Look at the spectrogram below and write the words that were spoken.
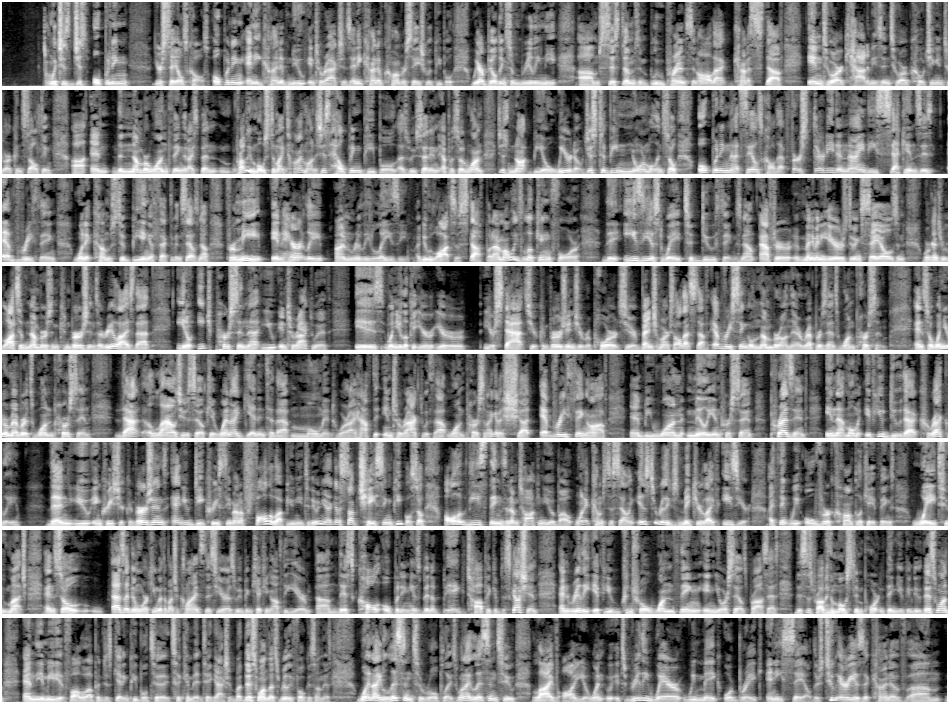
which is just opening your sales calls, opening any kind of new interactions, any kind of conversation with people. We are building some really neat um, systems and blueprints and all that kind of stuff into our academies, into our coaching, into our consulting. Uh, and the number one thing that I spend probably most of my time on is just helping people, as we've said in episode one, just not be a weirdo, just to be normal. And so opening that sales call, that first 30 to 90 seconds is everything when it comes to being effective in sales. Now, for me, inherently, I'm really lazy. I do lots of stuff, but I'm always looking for the easiest way to do things. Now, after many, many years doing sales and working through lots of numbers and conversions, I realized that, you know, each person that you interact with is when you look at your, your, your stats, your conversions, your reports, your benchmarks, all that stuff. Every single number on there represents one person. And so when you remember it's one person, that allows you to say, okay, when I get into that moment where I have to interact with that one person, I got to shut everything off and be 1 million percent present in that moment. If you do that correctly, then you increase your conversions and you decrease the amount of follow up you need to do. And you got to stop chasing people. So all of these things that I'm talking to you about when it comes to selling is to really just make your life easier. I think we overcomplicate things way too much. And so as I've been working with a bunch of clients this year, as we've been kicking off the year, um, this call opening has been a big topic of discussion. And really, if you control one thing in your sales process, this is probably the most important thing you can do. This one and the immediate follow up and just getting people people to, to commit and take action. But this one, let's really focus on this. When I listen to role plays, when I listen to live audio, when it's really where we make or break any sale. There's two areas that kind of, um,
